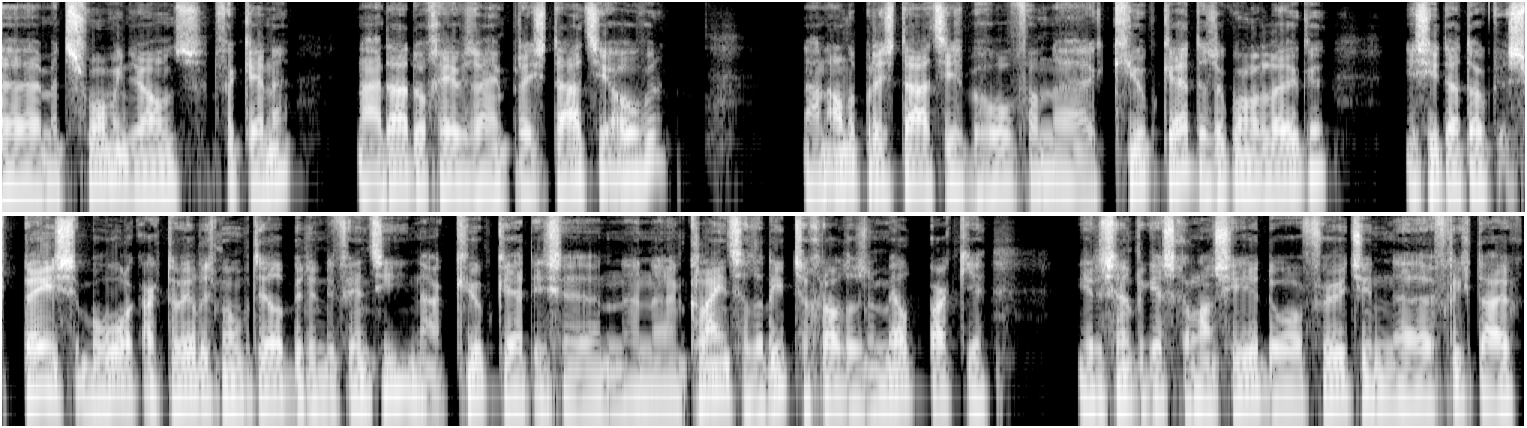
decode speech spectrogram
uh, met swarming drones verkennen. Nou, daardoor geven zij een presentatie over. Nou, een andere presentatie is bijvoorbeeld van uh, CubeCat, dat is ook wel een leuke. Je ziet dat ook space behoorlijk actueel is momenteel binnen Defensie. Nou, CubeCat is een, een, een klein satelliet, zo groot als een meldpakje, die recentelijk is gelanceerd door Virgin uh, vliegtuig.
